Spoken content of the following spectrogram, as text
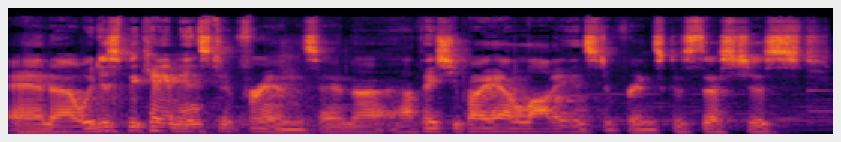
And uh, we just became instant friends. And uh, I think she probably had a lot of instant friends because that's just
